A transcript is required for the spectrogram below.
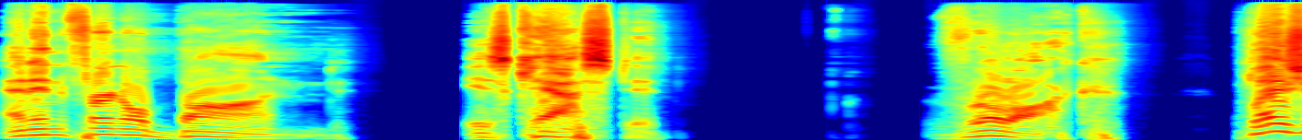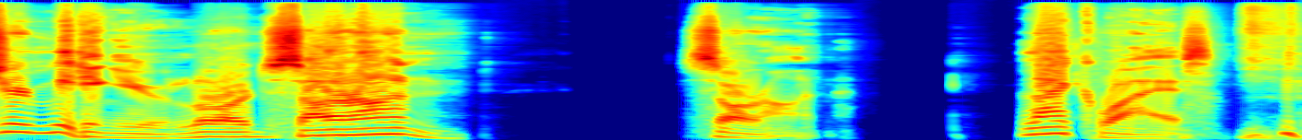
an infernal bond is casted. Vrolok, pleasure meeting you, Lord Sauron. Sauron, likewise.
